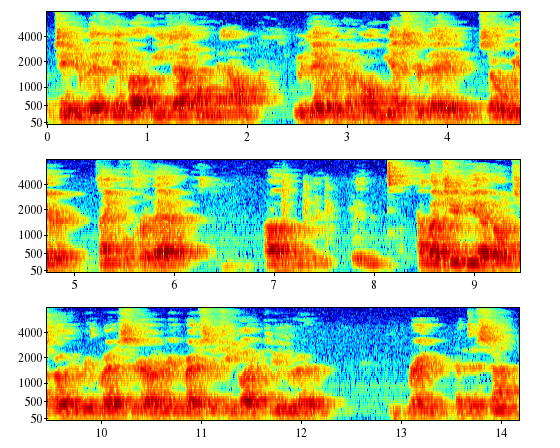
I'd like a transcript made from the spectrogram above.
continue to lift him up. He's at home now. He was able to come home yesterday, and so we are thankful for that. Um, how about you? Do you have unspoken requests or other requests that you'd like to uh, bring at this time?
